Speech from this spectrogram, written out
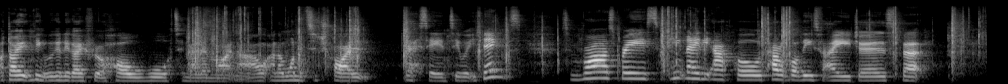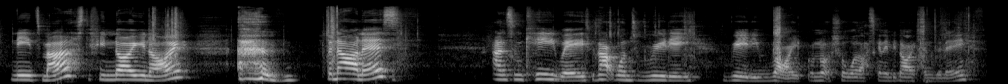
I don't think we're going to go through a whole watermelon right now. And I wanted to try Jesse and see what he thinks. Some raspberries, some pink lady apples. Haven't got these for ages, but needs must. If you know, you know. Bananas and some kiwis. But that one's really, really ripe. I'm not sure what that's going to be like underneath.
